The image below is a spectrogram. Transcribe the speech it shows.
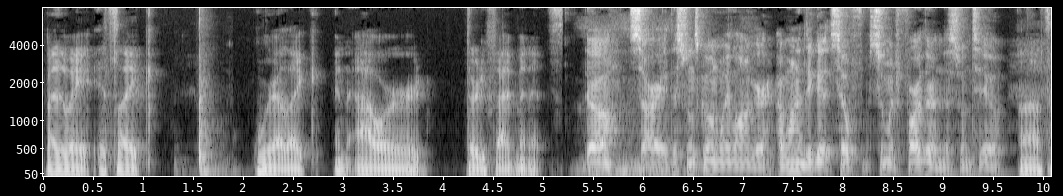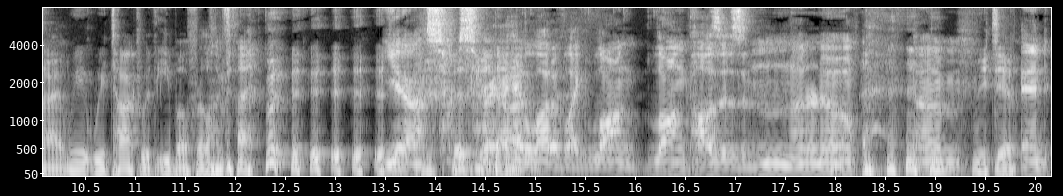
by the way, it's like we're at like an hour 35 minutes. Oh, sorry. This one's going way longer. I wanted to get so so much farther in this one too. Oh, that's all right. We we talked with Igbo for a long time. Yeah, so, sorry. I had a lot of like long long pauses and mm, I don't know. Um, Me too. and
